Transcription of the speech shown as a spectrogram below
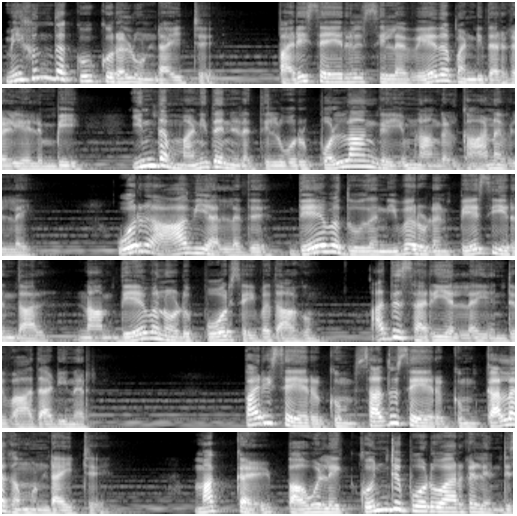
மிகுந்த கூக்குரல் உண்டாயிற்று. பரிசெயரில் சில வேத பண்டிதர்கள் எழும்பி இந்த மனிதனிடத்தில் ஒரு பொல்லாங்கையும் நாங்கள் காணவில்லை. ஒரு ஆவி அல்லது தேவதூதன் இவருடன் பேசியிருந்தால் நாம் தேவனோடு போர் செய்வதாகும். அது சரியல்ல என்று வாதாடினர். பரிசெயருக்கும் சதுசெயருக்கும் கலகம் உண்டாயிற்று. மக்கள் பவுலை கொன்று போடுவார்கள் என்று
